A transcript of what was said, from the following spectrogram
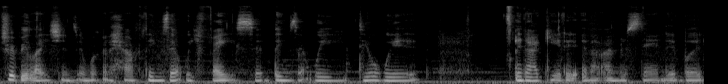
tribulations and we're going to have things that we face and things that we deal with. And I get it and I understand it, but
